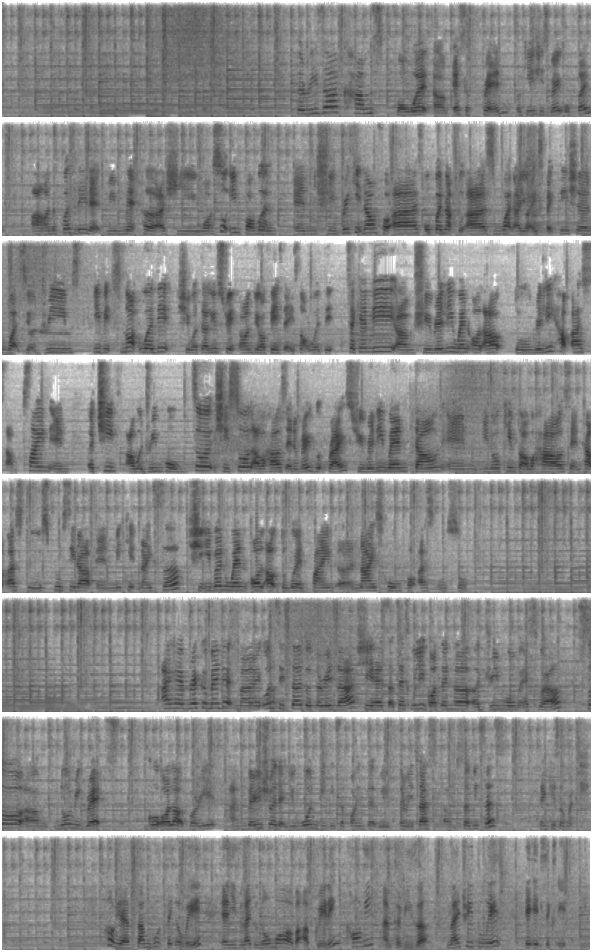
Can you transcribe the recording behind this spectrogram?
Theresa comes forward um, as a friend. Okay, she's very open. Uh, on the first day that we met her, she was so informal and she break it down for us, open up to us. What are your expectations? What's your dreams? If it's not worth it, she will tell you straight on to your face that it's not worth it. Secondly, um, she really went all out to really help us um, find and achieve our dream home. So she sold our house at a very good price. She really went down and you know came to our house and helped us to spruce it up and make it nicer. She even went all out to go and find a nice home for us also. I have recommended my own sister to Theresa. She has successfully gotten her a dream home as well. So um, no regrets. Go all out for it. I'm very sure that you won't be disappointed with Theresa's um, services. Thank you so much. Hope you have some good takeaway. And if you'd like to know more about upgrading, call me. I'm Theresa. 9328 8868.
